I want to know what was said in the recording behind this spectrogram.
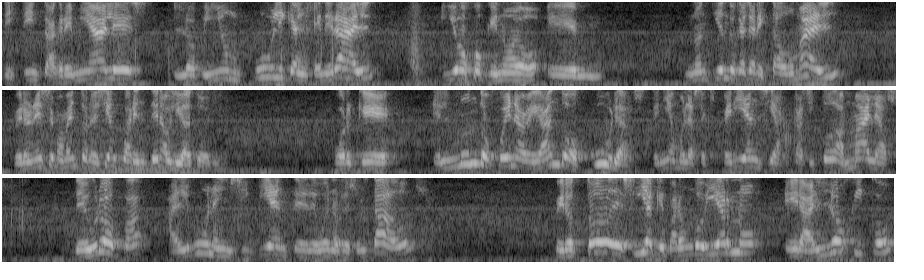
distintas gremiales, la opinión pública en general, y ojo que no, eh, no entiendo que hayan estado mal, pero en ese momento no decían cuarentena obligatoria, porque el mundo fue navegando a oscuras, teníamos las experiencias casi todas malas de Europa, alguna incipiente de buenos resultados, pero todo decía que para un gobierno era lógico,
